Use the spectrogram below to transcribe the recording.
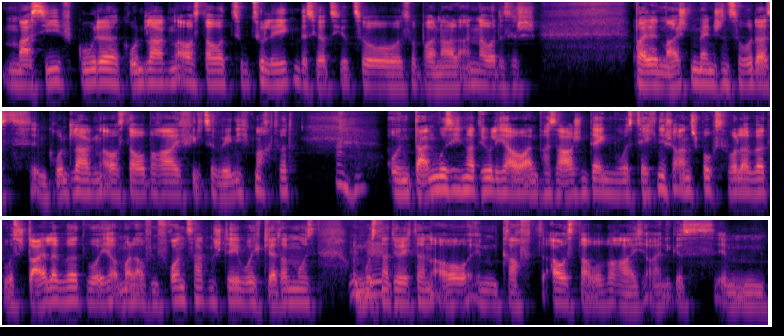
massiv gute Grundlagenausdauer zuzulegen. Das hört sich jetzt so, so banal an, aber das ist bei den meisten Menschen so, dass im Grundlagenausdauerbereich viel zu wenig gemacht wird. Mhm. Und dann muss ich natürlich auch an Passagen denken, wo es technisch anspruchsvoller wird, wo es steiler wird, wo ich auch mal auf den Frontsacken stehe, wo ich klettern muss und mhm. muss natürlich dann auch im Kraftausdauerbereich einiges im,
